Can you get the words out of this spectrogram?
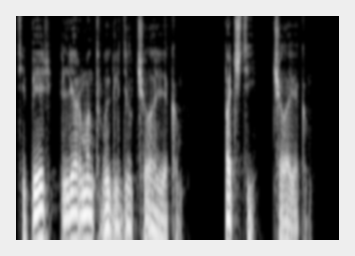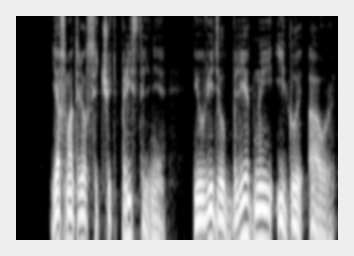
теперь Лермонт выглядел человеком. Почти человеком. Я всмотрелся чуть пристальнее и увидел бледные иглы ауры.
